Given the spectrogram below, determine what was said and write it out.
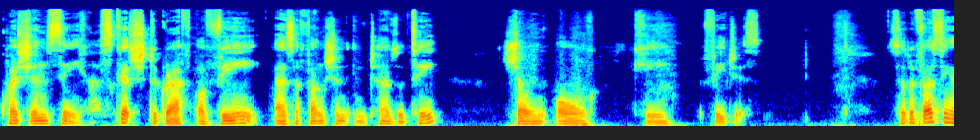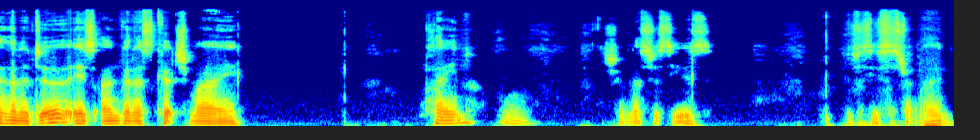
Question C. Sketch the graph of v as a function in terms of t, showing all key features. So the first thing I'm going to do is I'm going to sketch my plane. Mm. Actually, let's just use let's just use a straight line.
